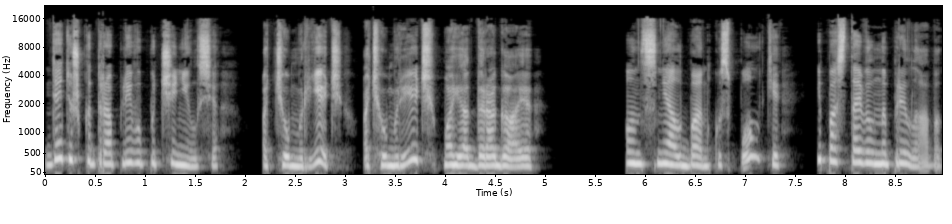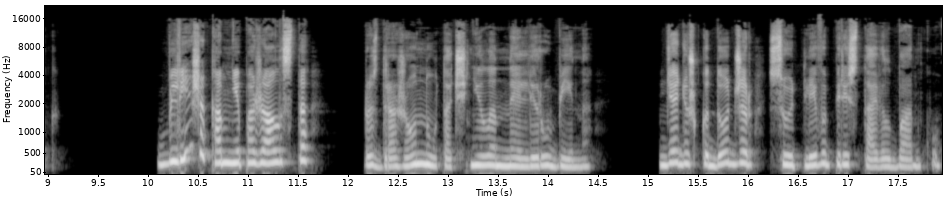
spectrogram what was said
Дядюшка торопливо подчинился. «О чем речь? О чем речь, моя дорогая?» Он снял банку с полки и поставил на прилавок. «Ближе ко мне, пожалуйста!» — раздраженно уточнила Нелли Рубина. Дядюшка Доджер суетливо переставил банку.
